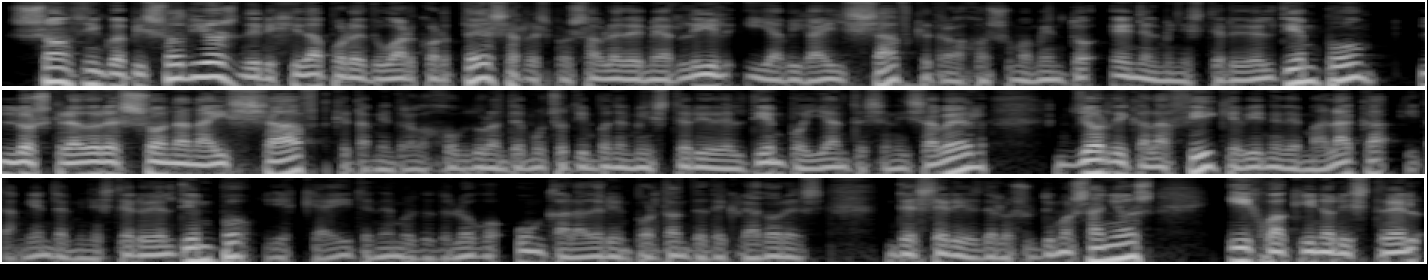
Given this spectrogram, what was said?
Son cinco episodios, dirigida por Eduard Cortés, el responsable de Merlil, y Abigail Schaff, que trabajó en su momento en el Ministerio del Tiempo. Los creadores son Anaïs Shaft, que también trabajó durante mucho tiempo en el Ministerio del Tiempo y antes en Isabel, Jordi Calafí, que viene de Malaca y también del Ministerio del Tiempo, y es que ahí tenemos desde luego un caladero importante de creadores de series de los últimos años, y Joaquín Oristrel,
